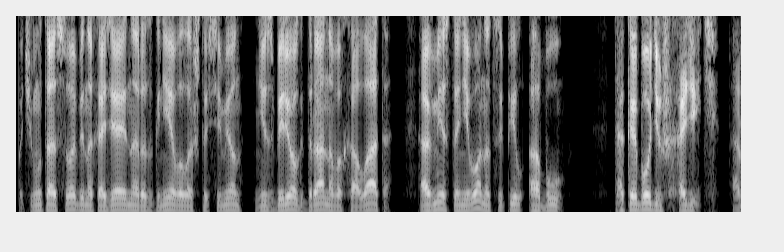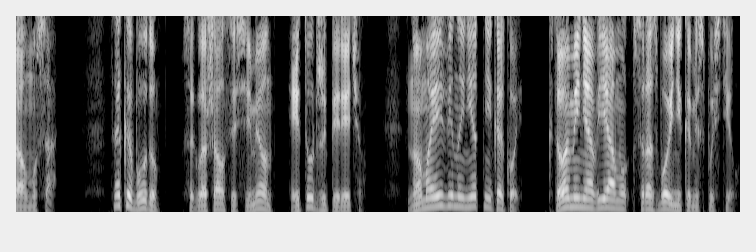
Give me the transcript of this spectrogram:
Почему-то особенно хозяина разгневало, что Семен не сберег драного халата, а вместо него нацепил абу. «Так и будешь ходить», — орал Муса. «Так и буду», — соглашался Семен и тут же перечил. «Но моей вины нет никакой. Кто меня в яму с разбойниками спустил?»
